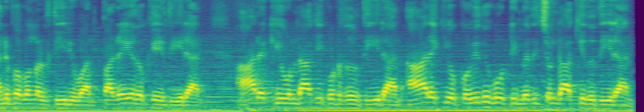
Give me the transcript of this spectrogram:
അനുഭവങ്ങൾ തീരുവാൻ പഴയതൊക്കെ തീരാൻ ആരൊക്കെയോ ഉണ്ടാക്കി കൊടുത്തത് തീരാൻ ആരൊക്കെയോ കൊയ്തുകൂട്ടി മെതിച്ചുണ്ടാക്കിയത് തീരാൻ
